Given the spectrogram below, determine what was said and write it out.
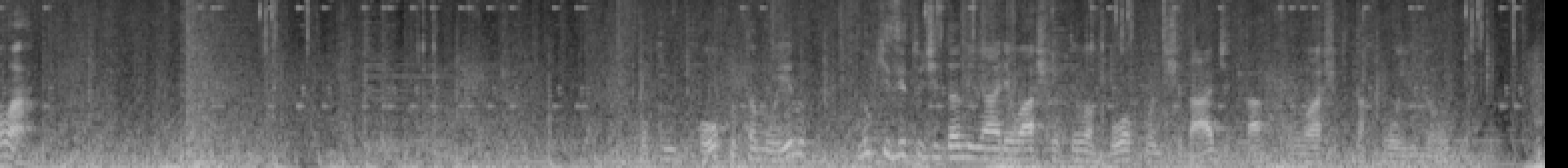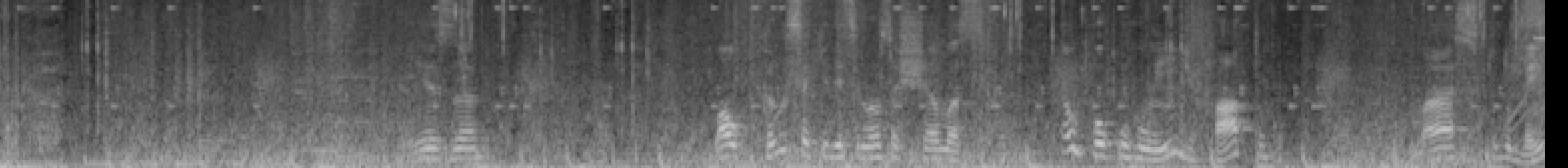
Vamos lá. Pouco em pouco estamos indo. No quesito de dano em área eu acho que eu tenho uma boa quantidade, tá? Eu não acho que tá ruim não. Beleza. O alcance aqui desse lança-chamas é um pouco ruim, de fato mas tudo bem.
